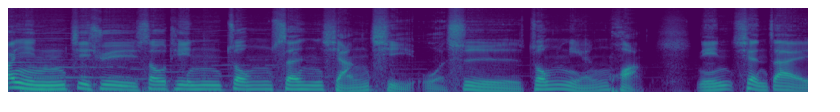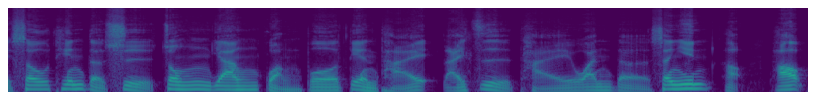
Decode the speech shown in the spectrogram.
欢迎继续收听钟声响起，我是钟年晃。您现在收听的是中央广播电台来自台湾的声音。好好，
